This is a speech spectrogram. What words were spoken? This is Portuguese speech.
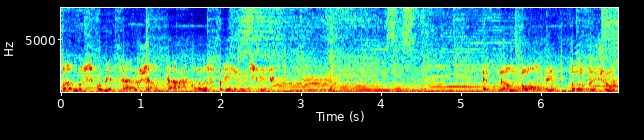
Vamos começar o jantar com um brinde. É tão bom ver todos juntos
